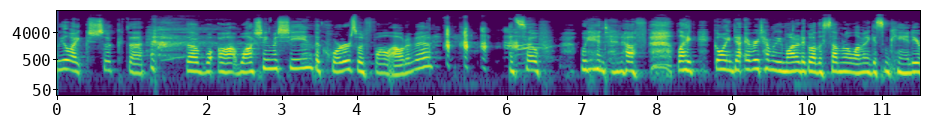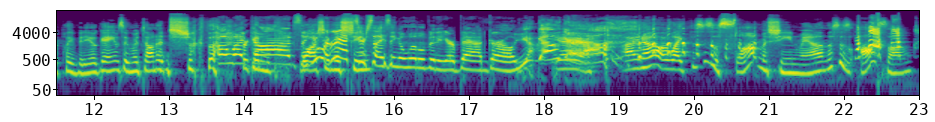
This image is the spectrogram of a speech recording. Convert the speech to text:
we like shook the the uh, washing machine, the quarters would fall out of it. And so we ended up like going down every time we wanted to go to the 7-Eleven and get some candy or play video games. We went down and shook the Oh my freaking God! So washing you were machine. exercising a little bit of your bad girl. You go, Yeah, yeah. girl. I know. Like this is a slot machine, man. This is awesome.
